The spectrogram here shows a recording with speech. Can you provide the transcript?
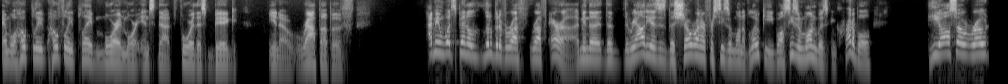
and will hopefully hopefully play more and more into that for this big you know wrap up of I mean, what's been a little bit of a rough, rough era. I mean, the the the reality is, is the showrunner for season one of Loki, while season one was incredible, he also wrote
